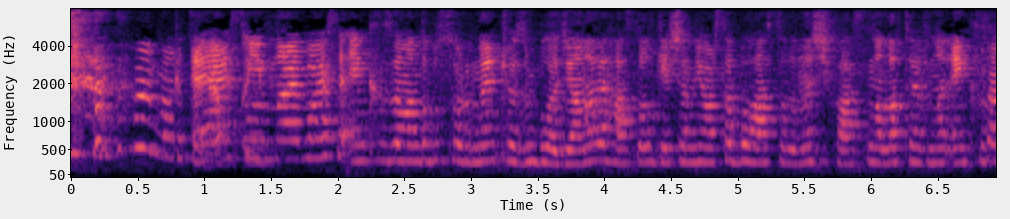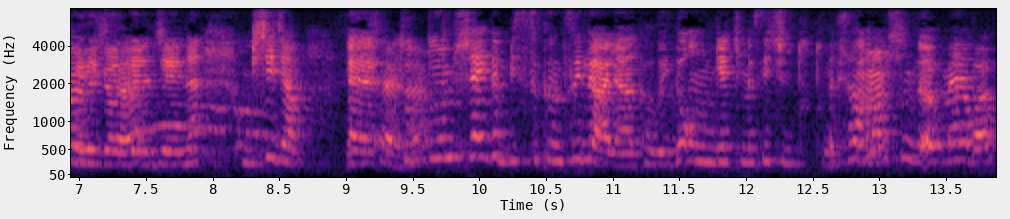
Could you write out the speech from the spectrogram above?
Eğer sorunlar varsa en kısa zamanda bu sorunların çözüm bulacağına ve hastalık yaşanıyorsa bu hastalığın şifasını Allah tarafından en kısa sürede göndereceğine. Bir şey diyeceğim. Ee, şeyler. tuttuğum şey de bir sıkıntıyla alakalıydı. Onun geçmesi için E, tutmuştum. tamam şimdi öpmeye bak.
